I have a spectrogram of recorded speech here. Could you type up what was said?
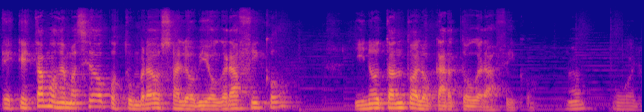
Es que estamos demasiado acostumbrados a lo biográfico y no tanto a lo cartográfico. Bueno.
